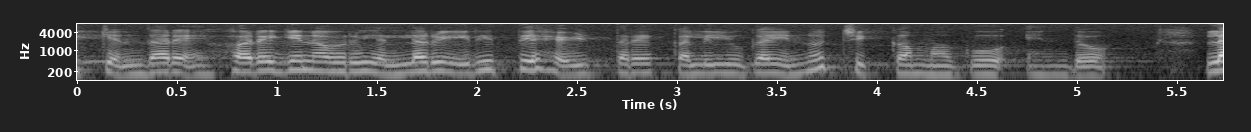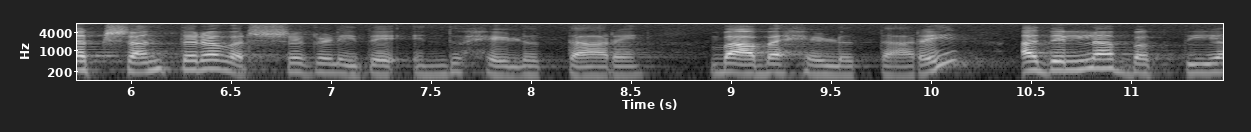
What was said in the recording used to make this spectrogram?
ಏಕೆಂದರೆ ಹೊರಗಿನವರು ಎಲ್ಲರೂ ಈ ರೀತಿ ಹೇಳ್ತಾರೆ, ಕಲಿಯುಗ ಇನ್ನು ಚಿಕ್ಕ ಮಗು ಎಂದು. ಲಕ್ಷಾಂತರ ವರ್ಷಗಳಿದೆ ಎಂದು ಹೇಳುತ್ತಾರೆ. ಬಾಬಾ ಹೇಳುತ್ತಾರೆ, ಅದೆಲ್ಲ ಭಕ್ತಿಯ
